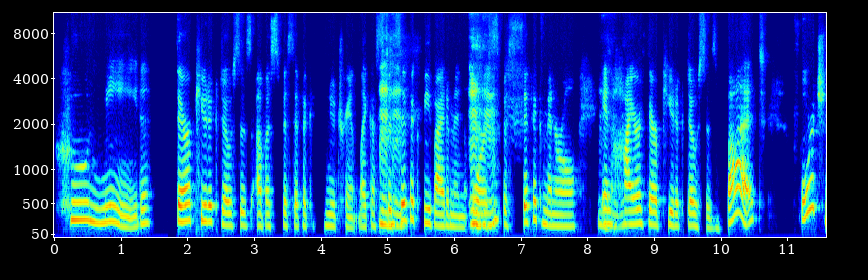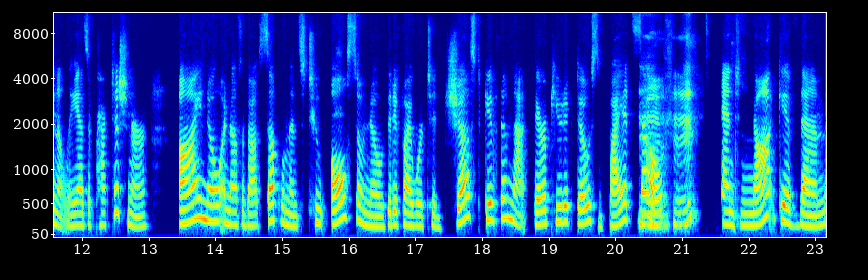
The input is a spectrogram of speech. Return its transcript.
who need therapeutic doses of a specific nutrient, like a mm-hmm. specific mm-hmm. B vitamin or mm-hmm. a specific mineral mm-hmm. in higher therapeutic doses. But fortunately, as a practitioner, I know enough about supplements to also know that if I were to just give them that therapeutic dose by itself mm-hmm. And not give them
